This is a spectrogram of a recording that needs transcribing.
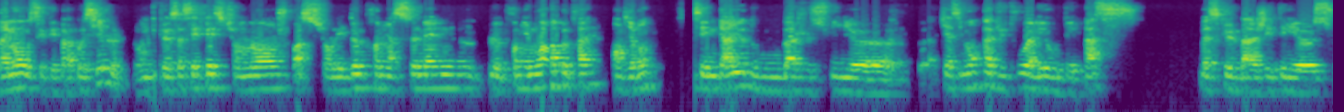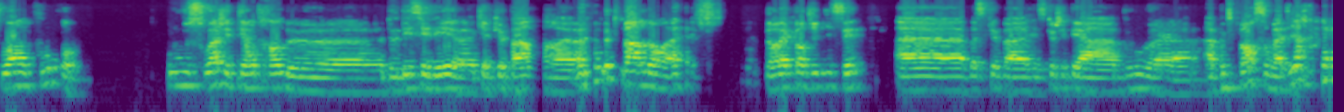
vraiment où c'était pas possible. Donc euh, ça s'est fait sûrement, je crois, sur les deux premières semaines, le premier mois à peu près, environ. C'est une période où bah, je suis euh, quasiment pas du tout allé au dépasse parce que bah, j'étais soit en cours ou soit j'étais en train de, de décéder quelque part, part dans, dans la cour du lycée. Euh, parce que bah parce que j'étais à bout euh, à bout de force on va dire?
